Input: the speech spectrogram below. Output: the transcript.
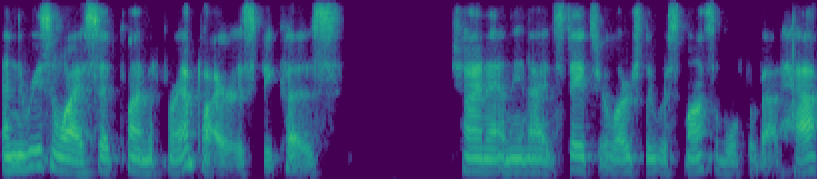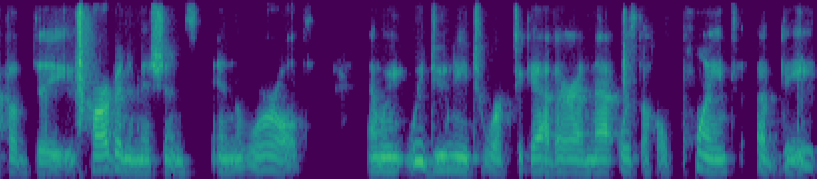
And the reason why I said climate for empire is because China and the United States are largely responsible for about half of the carbon emissions in the world. And we, we do need to work together. And that was the whole point of the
